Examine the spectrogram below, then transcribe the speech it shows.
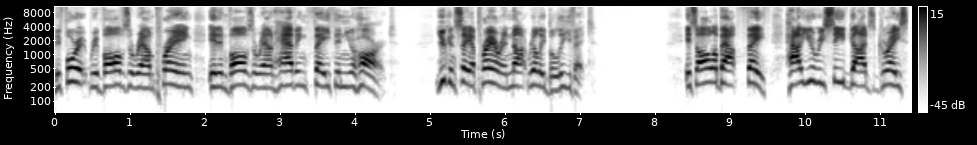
before it revolves around praying, it involves around having faith in your heart. You can say a prayer and not really believe it. It's all about faith. How you receive God's grace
